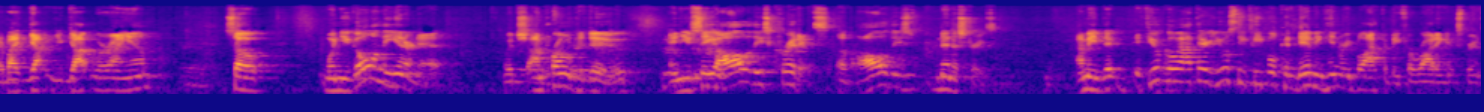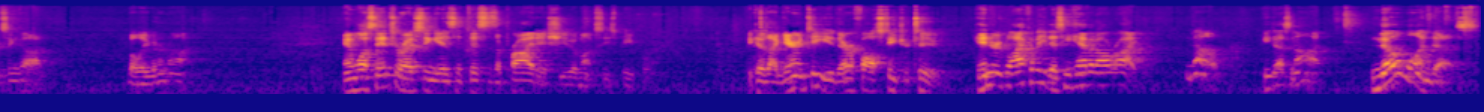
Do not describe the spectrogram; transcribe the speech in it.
Everybody got you got where I am? So when you go on the internet, which I'm prone to do, and you see all of these critics of all of these ministries. I mean, if you'll go out there, you'll see people condemning Henry Blackaby for writing Experiencing God. Believe it or not. And what's interesting is that this is a pride issue amongst these people. Because I guarantee you, they're a false teacher too. Henry Blackaby, does he have it all right? No, he does not. No one does.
